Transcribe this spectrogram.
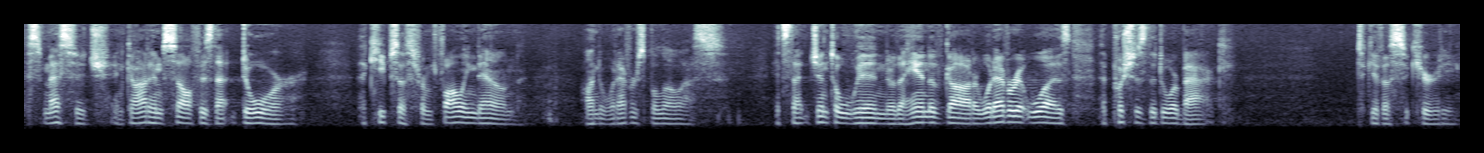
this message and God Himself is that door that keeps us from falling down onto whatever's below us. It's that gentle wind or the hand of God or whatever it was that pushes the door back to give us security.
